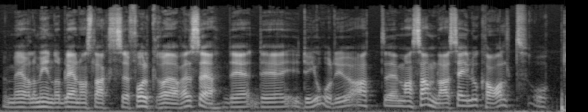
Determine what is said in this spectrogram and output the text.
mer eller mindre blev någon slags folkrörelse. Det, det, det gjorde ju att man samlade sig lokalt och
